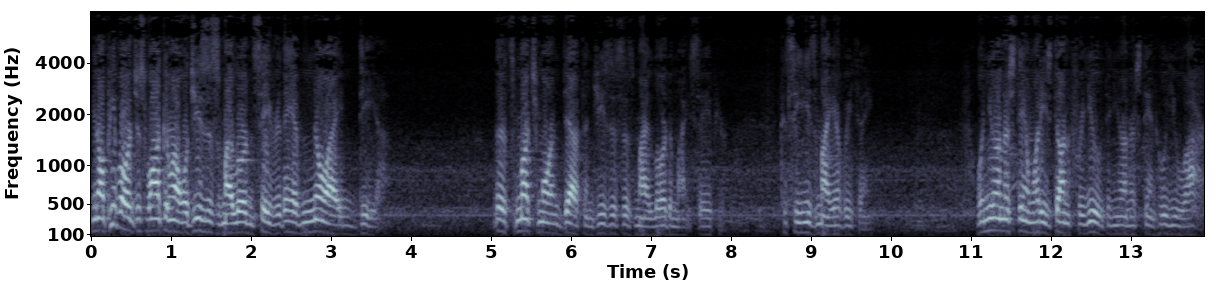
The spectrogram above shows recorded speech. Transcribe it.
You know, people are just walking around, well, Jesus is my Lord and Savior. They have no idea that it's much more in depth than Jesus is my Lord and my Savior. Because He's my everything. When you understand what He's done for you, then you understand who you are.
